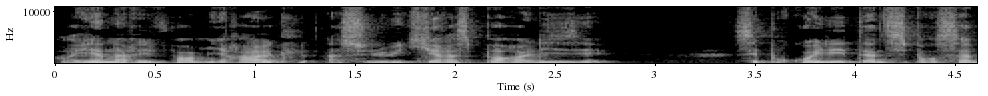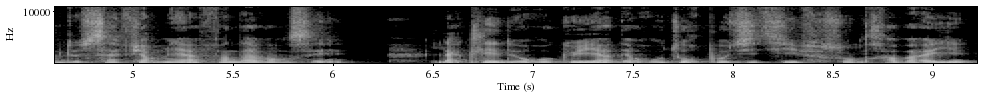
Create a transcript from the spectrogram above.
Rien n'arrive par miracle à celui qui reste paralysé. C'est pourquoi il est indispensable de s'affirmer afin d'avancer. La clé de recueillir des retours positifs sur son travail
